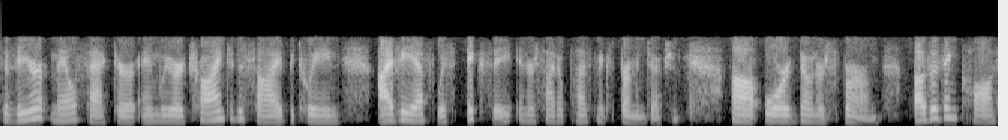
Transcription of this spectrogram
severe male factor and we are trying to decide between IVF with ICSI intracytoplasmic sperm injection uh, or donor sperm. Other than cost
